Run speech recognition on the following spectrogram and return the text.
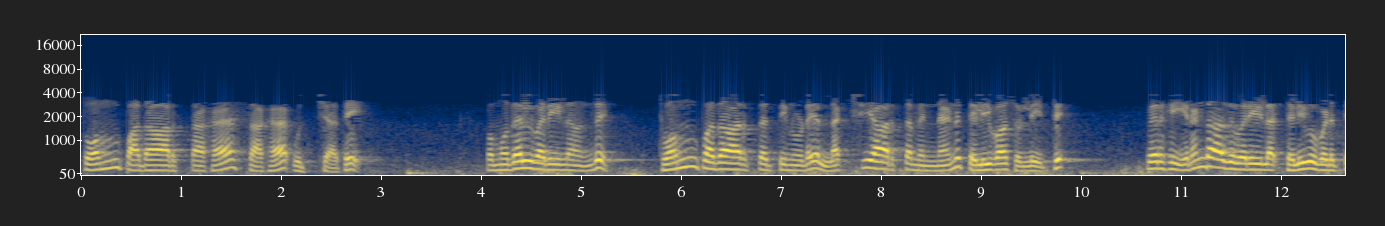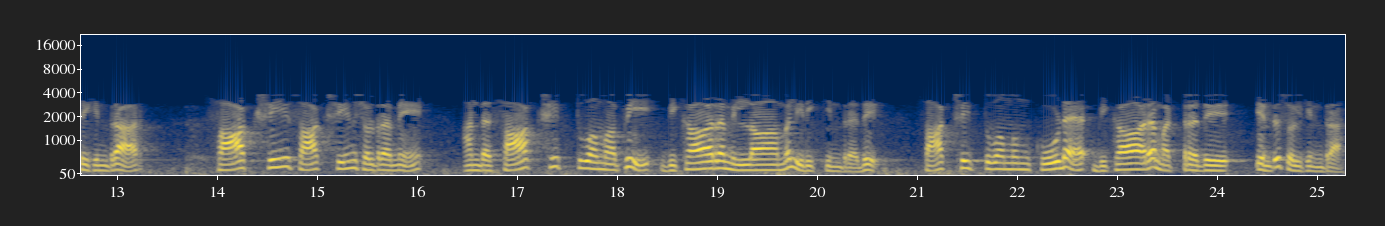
தொம் பதார்த்தக சக உச்சதே. இப்ப முதல் வரியில வந்து துவம் பதார்த்தத்தினுடைய லட்சியார்த்தம் என்னன்னு தெளிவா சொல்லிட்டு பிறகு இரண்டாவது வரியில தெளிவுபடுத்துகின்றார் சாட்சி சாட்சின்னு சொல்றமே அந்த சாட்சித்துவம் அப்படி விகாரம் இல்லாமல் இருக்கின்றது. சாட்சித்துவமும் கூட விகாரமற்றது என்று சொல்கின்றார்.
